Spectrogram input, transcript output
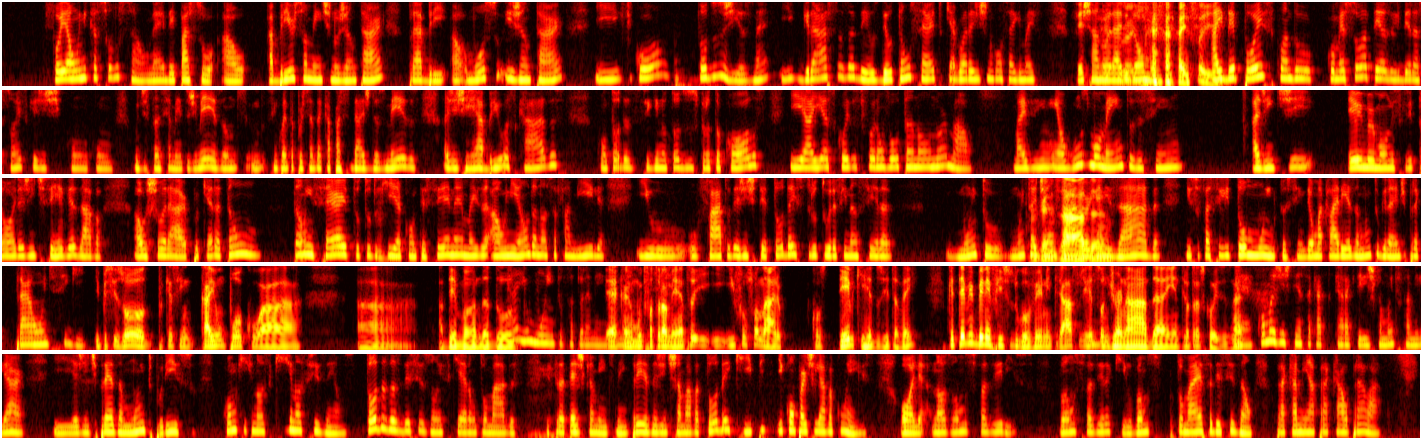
foi a única solução, né? Daí passou ao abrir somente no jantar para abrir almoço e jantar e ficou todos os dias, né? E graças a Deus deu tão certo que agora a gente não consegue mais fechar no horário do almoço. é isso aí. Aí depois, quando começou a ter as liberações que a gente com, com o distanciamento de mesa, 50% da capacidade das mesas, a gente reabriu as casas com todas seguindo todos os protocolos e aí as coisas foram voltando ao normal. Mas em, em alguns momentos assim, a gente eu e meu irmão no escritório, a gente se revezava ao chorar, porque era tão tão incerto tudo uhum. que ia acontecer, né? Mas a união da nossa família e o, o fato de a gente ter toda a estrutura financeira muito muito organizada. adiantada, organizada, isso facilitou muito, assim, deu uma clareza muito grande para onde seguir. E precisou, porque assim, caiu um pouco a, a, a demanda do... Caiu muito o faturamento. É, né? caiu muito o faturamento e, e, e funcionário teve que reduzir também? Porque teve benefícios do governo, entre aspas, de Sim. redução de jornada, entre outras coisas, né? É, como a gente tem essa característica muito familiar e a gente preza muito por isso, como que, que nós que, que nós fizemos? Todas as decisões que eram tomadas estrategicamente na empresa, a gente chamava toda a equipe e compartilhava com eles. Olha, nós vamos fazer isso, vamos fazer aquilo, vamos tomar essa decisão para caminhar para cá ou para lá.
